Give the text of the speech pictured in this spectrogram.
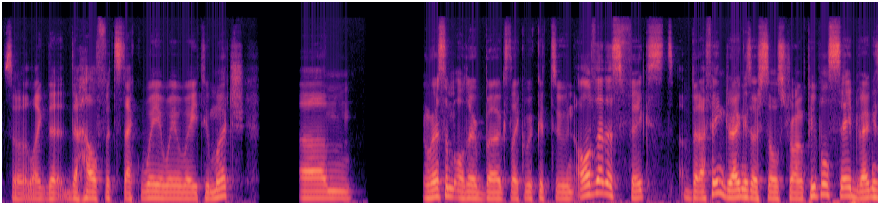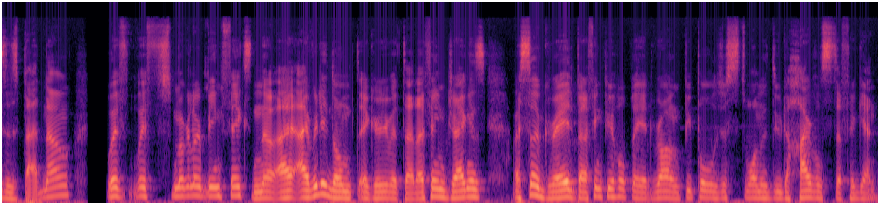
So like the the health would stack way way way too much. Um, there were some other bugs like Wicked Tune. All of that is fixed, but I think dragons are still strong. People say dragons is bad now, with with smuggler being fixed? No I, I really don't agree with that. I think dragons are still great but i think people play it wrong. People just want to do the roll stuff again.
